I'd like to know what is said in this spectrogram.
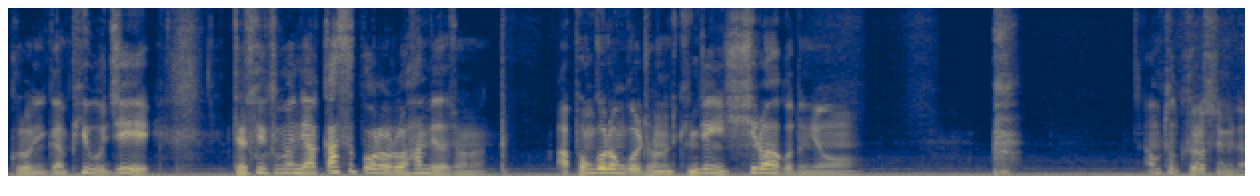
그러니까 피우지 될 수 있으면 그냥 가스버너로 합니다 저는 아 번거로운 걸 저는 굉장히 싫어하거든요 아무튼 그렇습니다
